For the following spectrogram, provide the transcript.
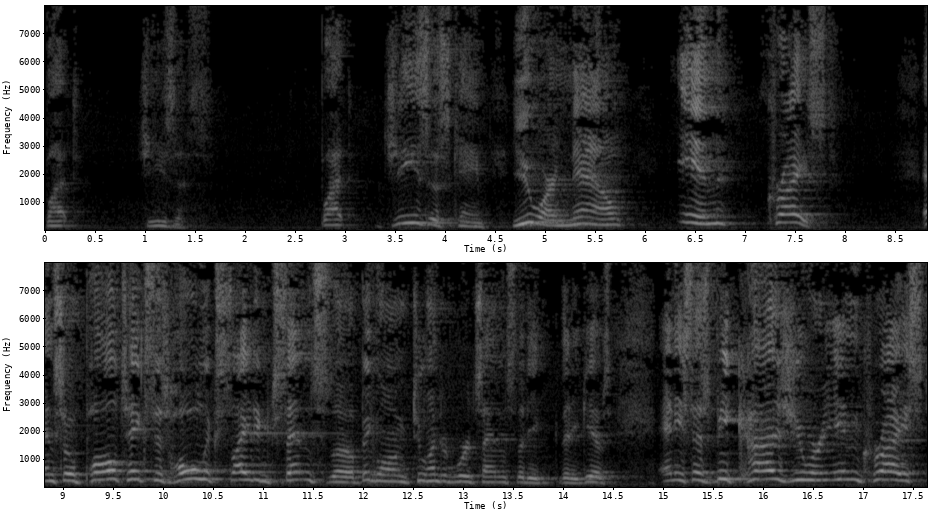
But Jesus. But Jesus came. You are now in Christ. And so Paul takes this whole exciting sentence, the big long 200 word sentence that he, that he gives, and he says, Because you are in Christ,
